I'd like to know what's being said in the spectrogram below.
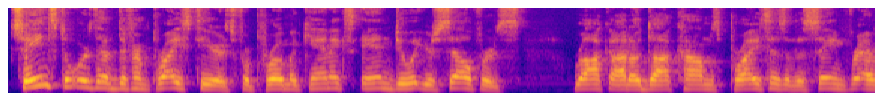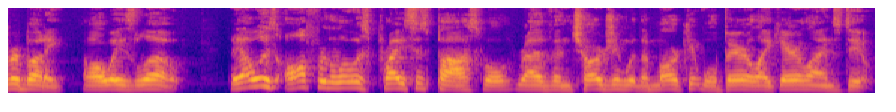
Chain stores have different price tiers for pro mechanics and do it yourselfers. RockAuto.com's prices are the same for everybody, always low. They always offer the lowest prices possible rather than charging what the market will bear like airlines do.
